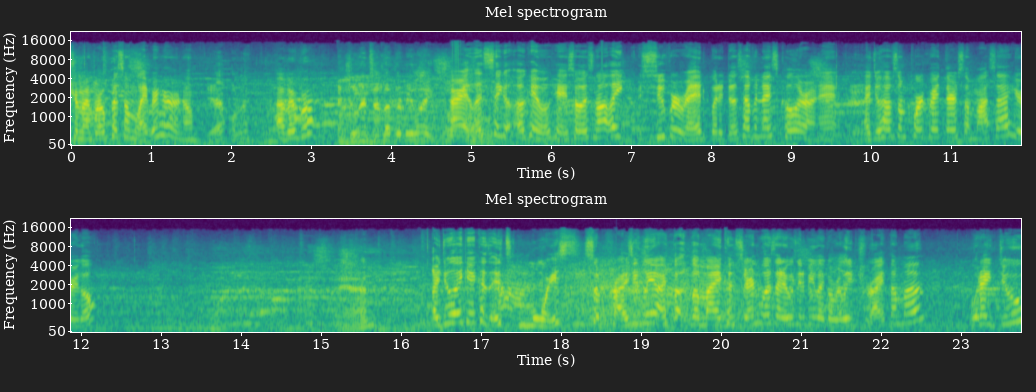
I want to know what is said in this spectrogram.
Should my bro put some light right here or no? Yeah, ponle. A ver, bro? And Julian said, let there be light. All right, let's take a, okay, okay. So it's not like super red, but it does have a nice color on it. Okay. I do have some pork right there, some masa. Here we go. And I do like it because it's moist. Surprisingly, I thought the, my concern was that it was gonna be like a really dry tamal. What I do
